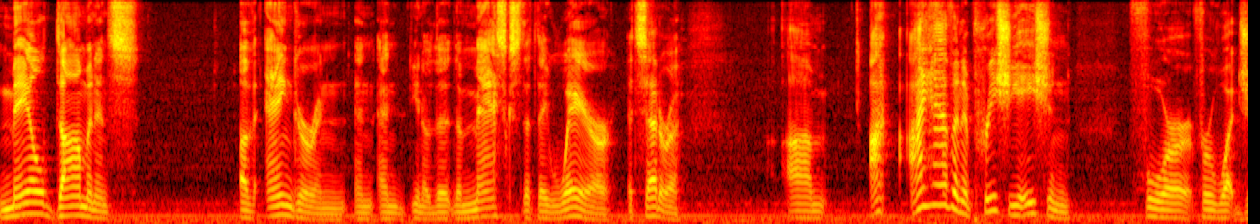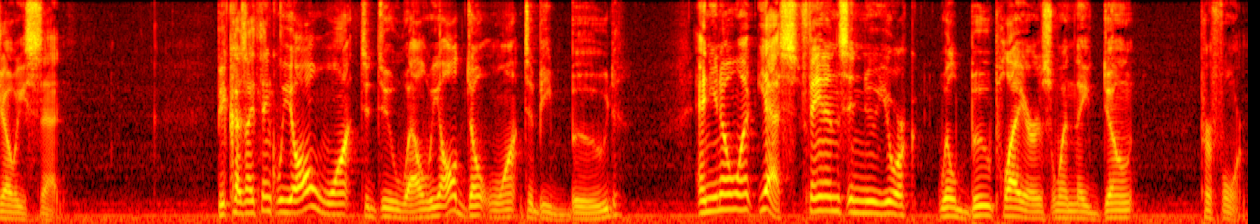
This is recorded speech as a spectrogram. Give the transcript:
male dominance of anger and, and, and you know the, the masks that they wear, etc. Um, I I have an appreciation for for what Joey said because I think we all want to do well. We all don't want to be booed. And you know what? Yes, fans in New York will boo players when they don't perform.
